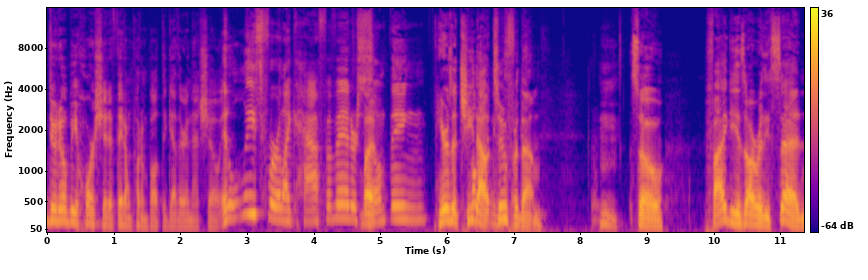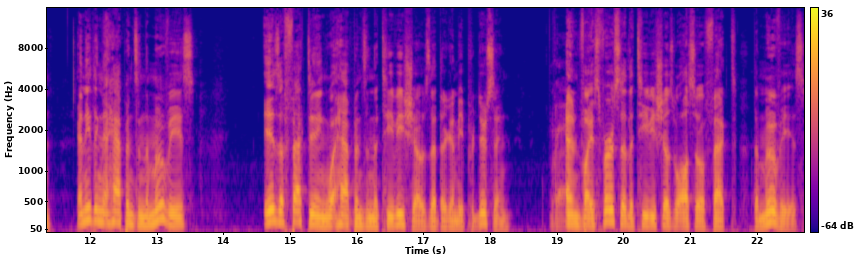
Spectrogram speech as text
Dude, it'll be horseshit if they don't put them both together in that show. At least for like half of it or But- something. Here's a cheat out too for them. Hmm. So, Feige has already said anything that happens in the movies is affecting what happens in the TV shows that they're going to be producing. Okay. and vice versa the tv shows will also affect the movies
